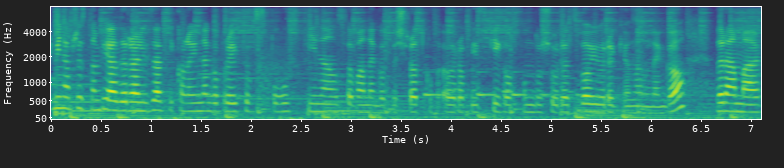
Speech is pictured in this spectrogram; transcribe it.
Gmina przystąpiła do realizacji kolejnego projektu współfinansowanego ze środków Europejskiego Funduszu Rozwoju Regionalnego w ramach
